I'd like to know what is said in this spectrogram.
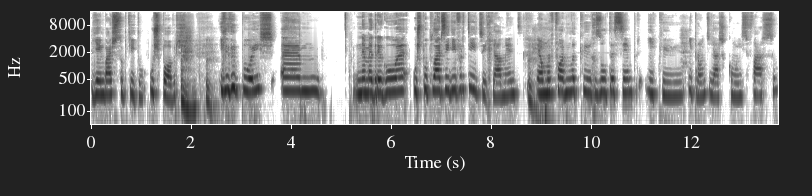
e em baixo subtítulo os pobres e depois um, na Madragoa os populares e divertidos e realmente é uma fórmula que resulta sempre e que e pronto, e acho que com isso faço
